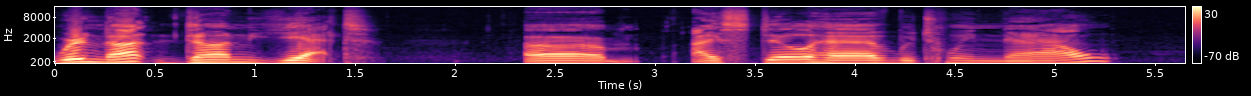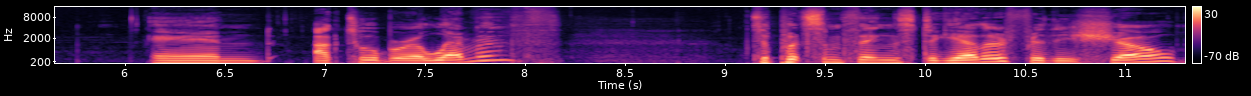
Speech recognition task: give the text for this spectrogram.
we're not done yet. Um, I still have between now and October 11th to put some things together for this show.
